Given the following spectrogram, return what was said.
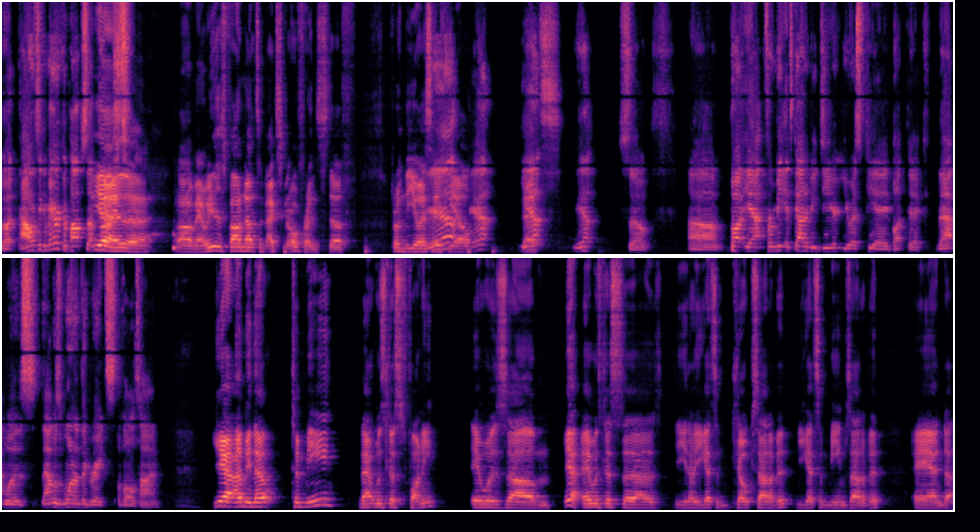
But Powerlifting America pops up Yeah, uh, oh man, we just found out some ex girlfriend stuff from the USAPL. Yeah, yeah, yeah, That's yeah. So, um, but yeah, for me, it's got to be Dear USPA butt pick. That was that was one of the greats of all time. yeah. I mean that to me that was just funny. It was um yeah, it was just uh you know you get some jokes out of it, you get some memes out of it, and uh,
